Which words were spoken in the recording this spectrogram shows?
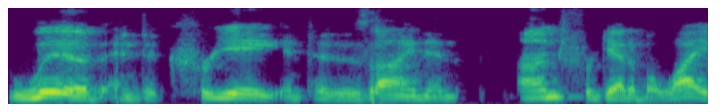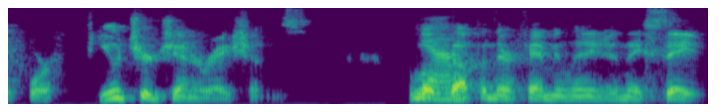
live and to create and to design an unforgettable life where future generations look yeah. up in their family lineage and they say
